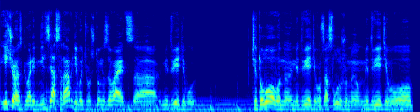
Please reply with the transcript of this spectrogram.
еще раз говорим, нельзя сравнивать, вот что называется, Медведеву титулованную, Медведеву заслуженную, Медведеву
